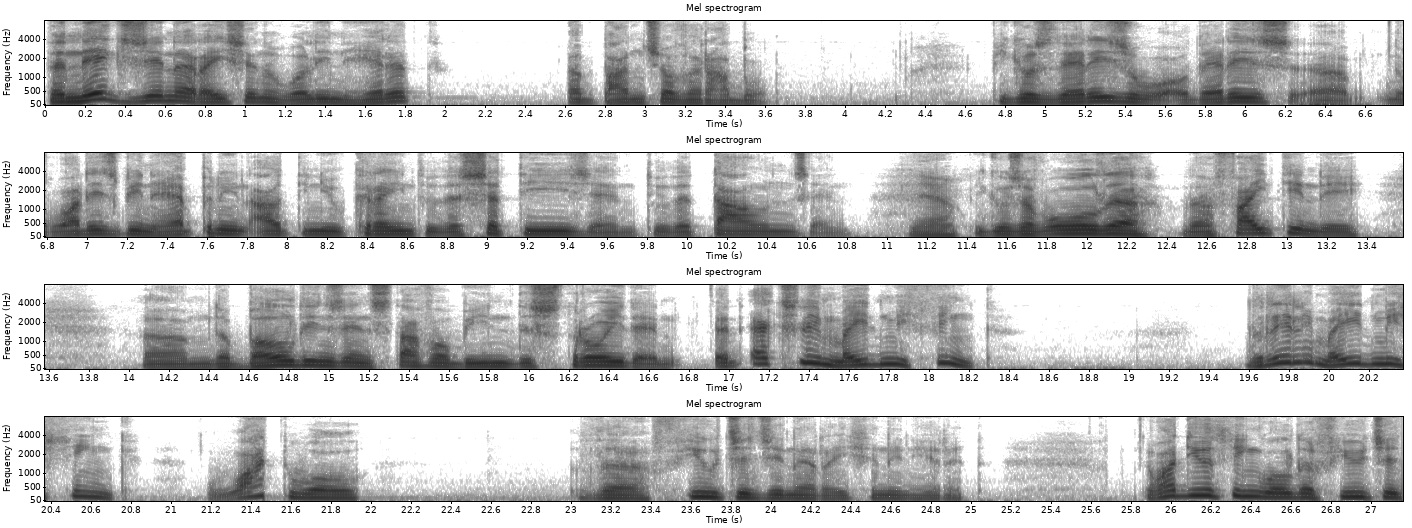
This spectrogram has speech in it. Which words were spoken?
"The next generation will inherit a bunch of rubble." Because there is there is uh, what has been happening out in Ukraine to the cities and to the towns and Yeah. because of all the the fighting there um, the buildings and stuff are being destroyed and it actually made me think it really made me think what will the future generation inherit what do you think will the future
